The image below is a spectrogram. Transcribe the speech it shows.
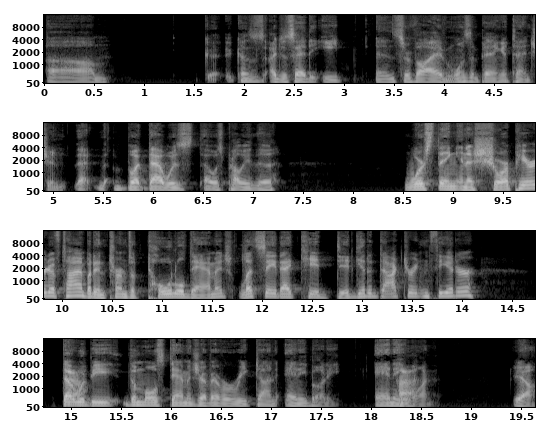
Um, because I just had to eat and survive and wasn't paying attention. That, but that was that was probably the worst thing in a short period of time. But in terms of total damage, let's say that kid did get a doctorate in theater, that Yeah. would be the most damage I've ever wreaked on anybody, anyone. Yeah.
